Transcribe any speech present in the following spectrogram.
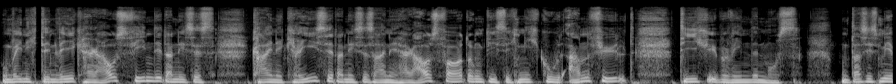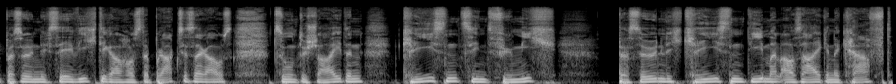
Und wenn ich den Weg herausfinde, dann ist es keine Krise, dann ist es eine Herausforderung, die sich nicht gut anfühlt, die ich überwinden muss. Und das ist mir persönlich sehr wichtig, auch aus der Praxis heraus zu unterscheiden. Krisen sind für mich persönlich Krisen, die man aus eigener Kraft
